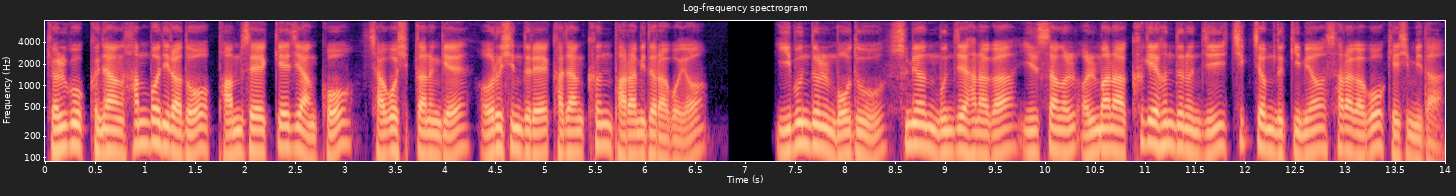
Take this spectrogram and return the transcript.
결국 그냥 한 번이라도 밤새 깨지 않고 자고 싶다는 게 어르신들의 가장 큰 바람이더라고요. 이분들 모두 수면 문제 하나가 일상을 얼마나 크게 흔드는지 직접 느끼며 살아가고 계십니다.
